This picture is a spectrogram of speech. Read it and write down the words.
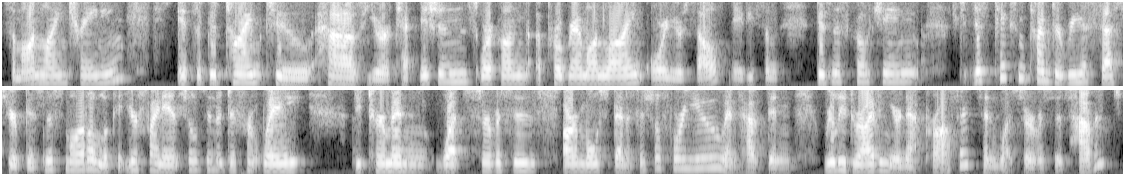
some online training. It's a good time to have your technicians work on a program online or yourself, maybe some business coaching. Just take some time to reassess your business model, look at your financials in a different way, determine what services are most beneficial for you and have been really driving your net profits and what services haven't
